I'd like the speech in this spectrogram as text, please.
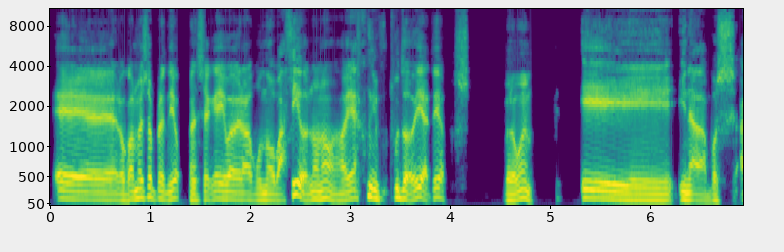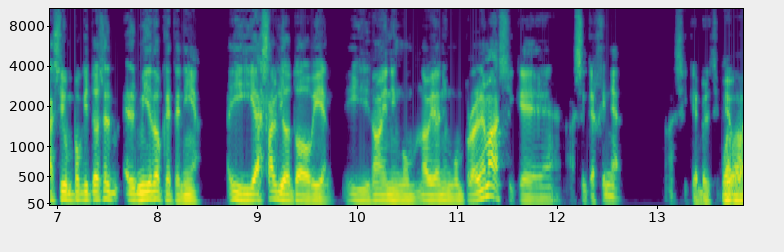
eh, lo cual me sorprendió. Pensé que iba a haber alguno vacío. No, no, no había ni un puto día, tío. Pero bueno. Y, y nada, pues así un poquito es el, el miedo que tenía y ha salido todo bien y no hay ningún, no había ningún problema, así que, así que genial. Así que principio.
